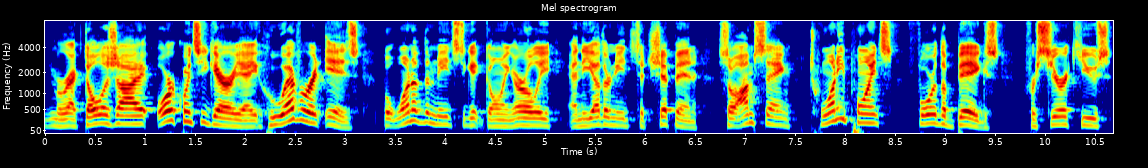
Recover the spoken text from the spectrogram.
Marek Dolezaj or Quincy Guerrier, whoever it is, but one of them needs to get going early and the other needs to chip in. So I'm saying 20 points for the bigs for Syracuse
